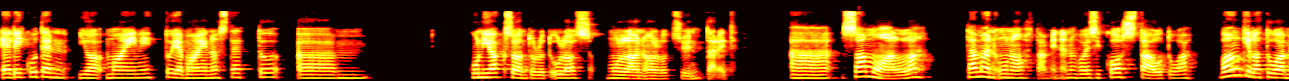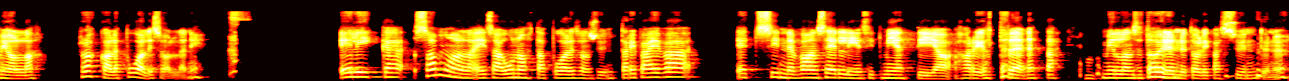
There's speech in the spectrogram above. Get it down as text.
eli kuten jo mainittu ja mainostettu, ähm, kun jakso on tullut ulos, mulla on ollut synttärit. Äh, Samoalla tämän unohtaminen voisi kostautua vankilatuomiolla rakkaalle puolisolleni. Eli Samoalla ei saa unohtaa puolison synttäripäivää, että sinne vaan selliin sit miettii ja harjoitteleen, että milloin se toinen nyt olikas syntynyt.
